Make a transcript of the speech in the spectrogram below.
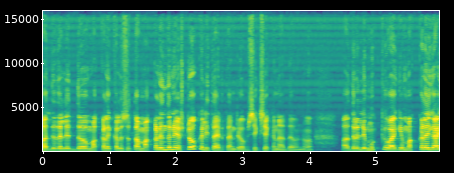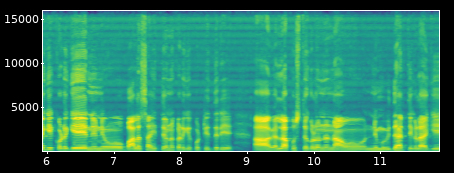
ಮಧ್ಯದಲ್ಲಿದ್ದು ಮಕ್ಕಳಿಗೆ ಕಲಿಸುತ್ತಾ ಮಕ್ಕಳಿಂದನೂ ಎಷ್ಟೋ ಕಲಿತಾ ಇರ್ತಾನೆ ರೀ ಒಬ್ಬ ಶಿಕ್ಷಕನಾದವನು. ಅದರಲ್ಲಿ ಮುಖ್ಯವಾಗಿ ಮಕ್ಕಳಿಗಾಗಿ ಕೊಡುಗೆ ನೀವು ಬಾಲ ಸಾಹಿತ್ಯವನ್ನು ಕೊಡುಗೆ ಕೊಟ್ಟಿದ್ದೀರಿ. ಎಲ್ಲ ಪುಸ್ತಕಗಳನ್ನು ನಾವು ನಿಮ್ಮ ವಿದ್ಯಾರ್ಥಿಗಳಾಗಿ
